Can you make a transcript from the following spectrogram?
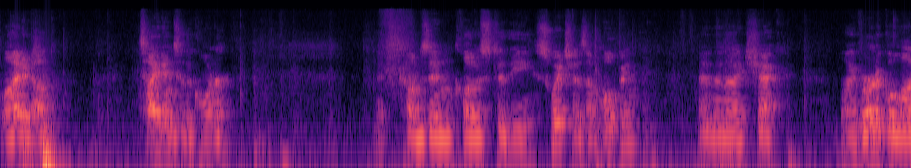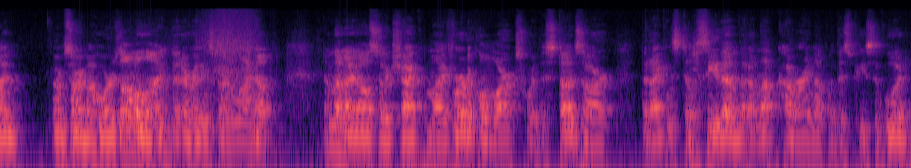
line it up, tight into the corner. It comes in close to the switch as I'm hoping, and then I check my vertical line, I'm sorry, my horizontal line, that everything's going to line up. And then I also check my vertical marks where the studs are, that I can still see them, that I'm not covering up with this piece of wood.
